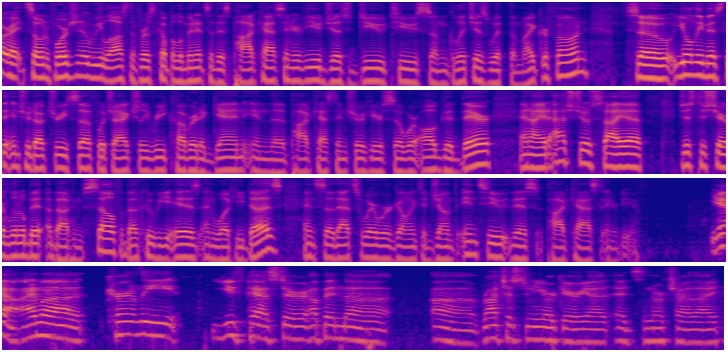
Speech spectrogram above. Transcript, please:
All right, so unfortunately, we lost the first couple of minutes of this podcast interview just due to some glitches with the microphone. So you only missed the introductory stuff, which I actually recovered again in the podcast intro here. So we're all good there. And I had asked Josiah just to share a little bit about himself, about who he is, and what he does. And so that's where we're going to jump into this podcast interview. Yeah, I'm a currently youth pastor up in the uh, Rochester, New York area. It's North Chi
